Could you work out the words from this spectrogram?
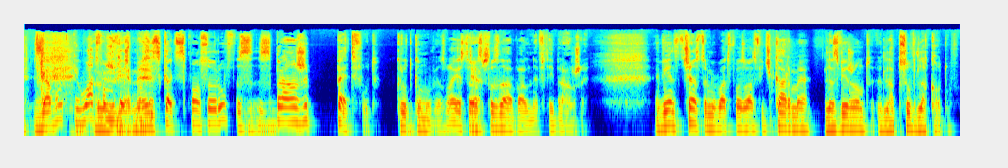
zawód i łatwo mi też pozyskać sponsorów z, z branży pet food, krótko mówiąc, bo jestem Jasne. rozpoznawalny w tej branży. Więc często mi łatwo załatwić karmę dla zwierząt, dla psów, dla kotów.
